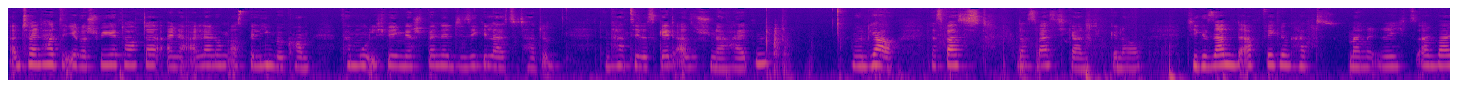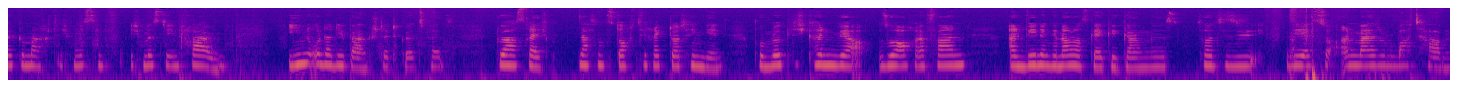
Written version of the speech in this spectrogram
Anscheinend hatte ihre Schwiegertochter eine Einladung aus Berlin bekommen, vermutlich wegen der Spende, die sie geleistet hatte. Dann hat sie das Geld also schon erhalten. Nun ja, das weiß ich das weiß ich gar nicht genau. Die gesamte Abwicklung hat mein Rechtsanwalt gemacht. Ich, muss, ich müsste ihn fragen. Ihn oder die Bank, stellte Götz fest. Du hast recht. Lass uns doch direkt dorthin gehen. Womöglich können wir so auch erfahren, an wen genau das Geld gegangen ist. Sollte sie sie es zur Anweisung gebracht haben.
